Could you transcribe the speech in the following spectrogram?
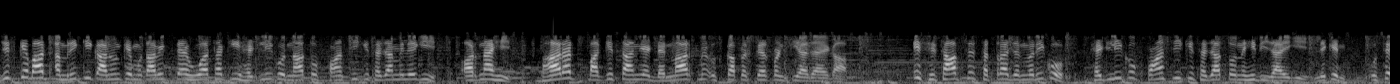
जिसके बाद अमेरिकी कानून के मुताबिक तय हुआ था कि हेडली को ना तो फांसी की सजा मिलेगी और न ही भारत, पाकिस्तान या डेनमार्क में उसका प्रत्यर्पण किया जाएगा। इस हिसाब से 17 जनवरी को हेडली को फांसी की सजा तो नहीं दी जाएगी, लेकिन उसे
